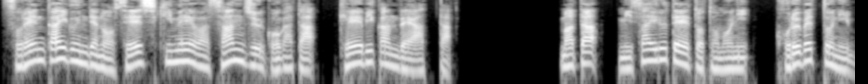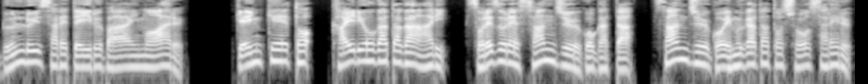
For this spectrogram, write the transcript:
ソ連海軍での正式名は35型、警備艦であった。また、ミサイル艇とともに、コルベットに分類されている場合もある。原型と改良型があり、それぞれ35型、35M 型と称される。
